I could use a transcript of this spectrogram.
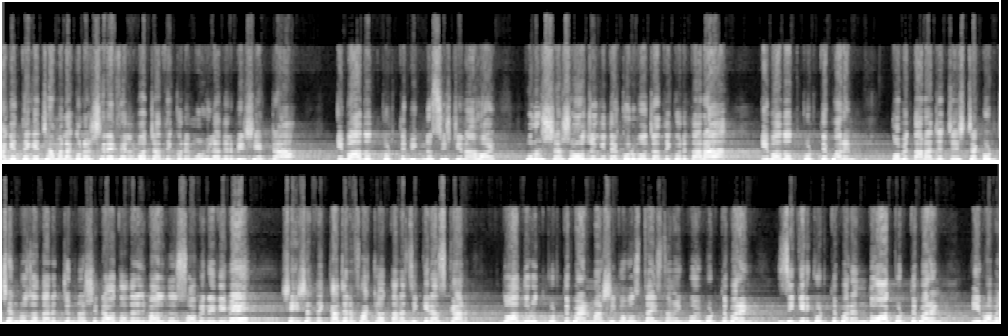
আগে থেকে ঝামেলাগুলো সেরে ফেলব, যাতে করে মহিলাদের বেশি একটা এবাদত করতে বিঘ্ন সৃষ্টি না হয়। পুরুষরা সহযোগিতা করব, যাতে করে তারা এবাদত করতে পারেন। তবে তারা যে চেষ্টা করছেন রোজাদারের জন্য, সেটাও তাদের সব এনে দিবে। সেই সাথে কাজের ফাঁকেও তারা জিকির আজকার দোয়া দূরত করতে পারেন, মাসিক অবস্থায় ইসলামিক বই পড়তে পারেন, জিকির করতে পারেন, দোয়া করতে পারেন, এভাবে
